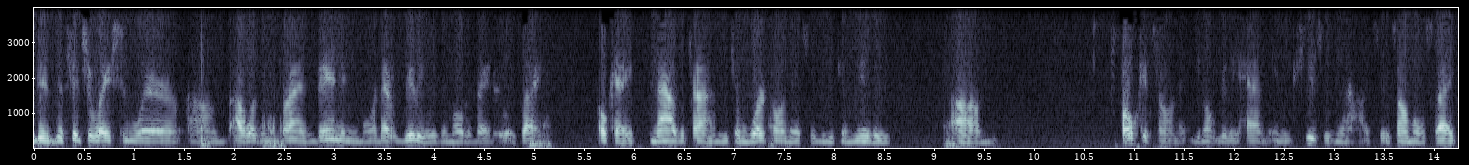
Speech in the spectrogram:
the the situation where um I wasn't in Brian's band anymore, that really was a motivator. It was like, okay, now's the time. You can work on this and you can really um focus on it. You don't really have any excuses now. It's it's almost like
